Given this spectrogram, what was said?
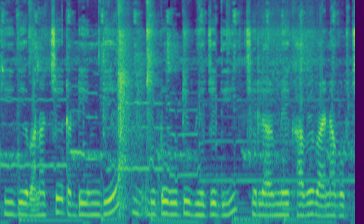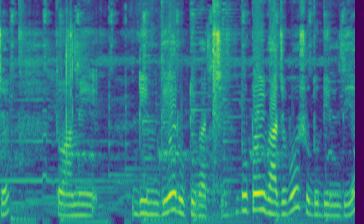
কি দিয়ে বানাচ্ছি, এটা ডিম দিয়ে, দুটো রুটি ভেজে দিই। ছেলে আর মেয়ে খাবে, বায়না করছে। তো আমি ডিম দিয়ে রুটি ভাজছি। দুটোই ভাজবো, শুধু ডিম দিয়ে।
